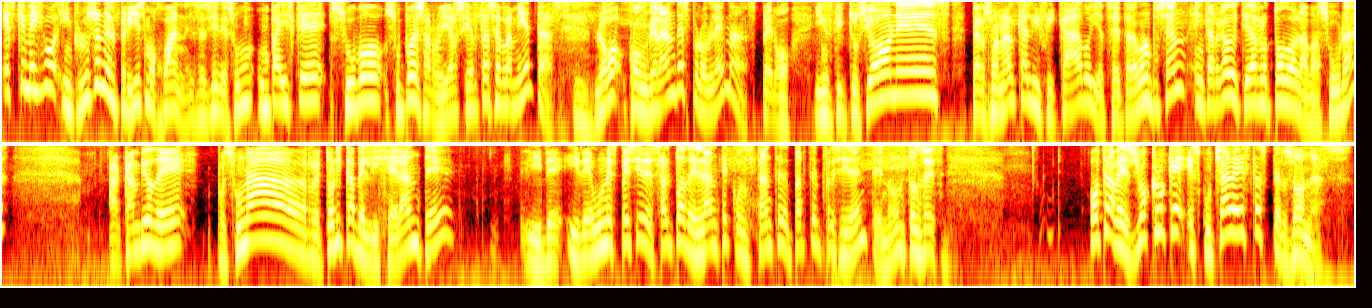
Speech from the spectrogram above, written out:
es que México, incluso en el priismo, Juan, es decir, es un, un país que subo, supo desarrollar ciertas herramientas, luego con grandes problemas, pero instituciones, personal calificado y etcétera. Bueno, pues se han encargado de tirarlo todo a la basura a cambio de, pues, una retórica beligerante y de, y de una especie de salto adelante constante de parte del presidente, ¿no? Entonces, otra vez, yo creo que escuchar a estas personas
